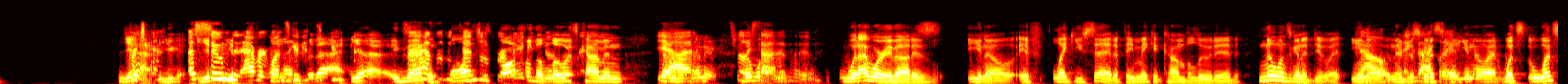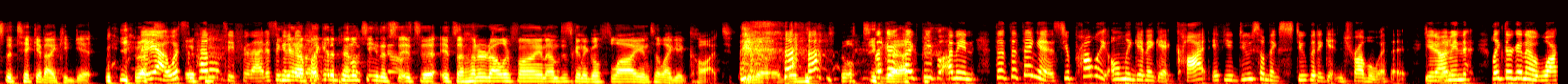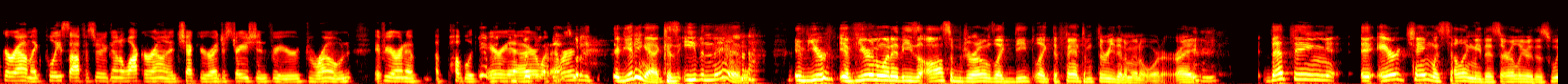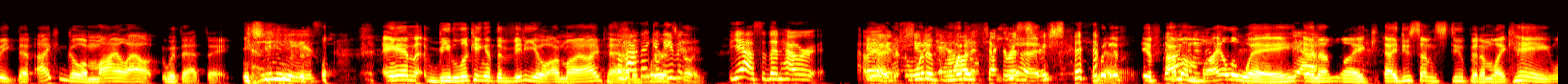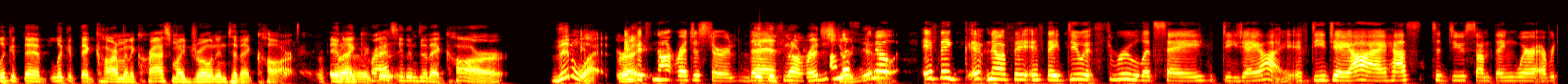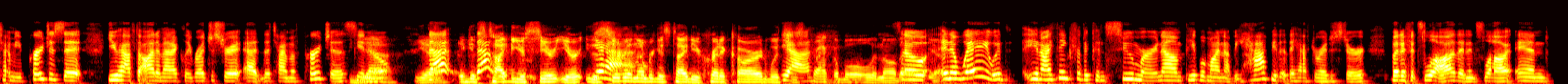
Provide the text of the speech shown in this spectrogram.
yeah, you, assume you, that everyone's going for that. Yeah, exactly. Fall, for for the lowest common. yeah common it's really what- sad what I worry about is, you know, if like you said, if they make it convoluted, no one's gonna do it, you No, know, and they're just gonna say, you know what, what's what's the ticket I could get? you know? yeah what's the penalty for that is it gonna Yeah, if like, I get a penalty and it's it's a it's a hundred dollar fine, I'm just gonna go fly until I get caught. You know, like, like people i mean the, the thing is you're probably only going to get caught if you do something stupid and get in trouble with it you know i mean like they're going to walk around like police officers are going to walk around and check your registration for your drone if you're in a, a public Yeah, area or whatever That's what I, they're getting at, because even then, if you're if you're in one of these awesome drones like D, like the Phantom Three that I'm gonna order, right? Mhm. That thing, Eric Cheng was telling me this earlier this week that I could go a mile out with that thing jeez and be looking at the video on my iPad So how they can even- going. yeah so then how are are Yeah, going to what if- what if- check yeah. registration But if, if I'm a mile away Yeah. and I'm like I do something stupid, I'm like, hey, look at that, look at that car. I'm gonna crash my drone into that car, and I crash it into that car. Then what, right? if it's not registered then If it's not registered, Unless yeah. you know, if they if, no, if they if they do it through, let's say DJI, if DJI has to do something where every time you purchase it, you have to automatically register it at the time of purchase, you know, yeah. that- it gets that tied would to your ser- your the Yeah. serial number gets tied to your credit card, which Yeah. is trackable and all so that. Yeah. in a way, it would you know, I think for the consumer, now people might not be happy that they have to register, but if it's law, then it's law, and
